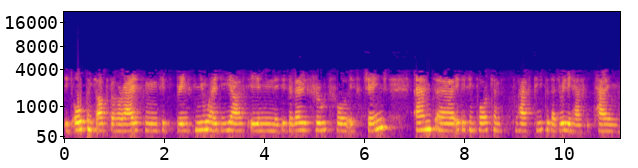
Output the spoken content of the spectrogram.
it opens up the horizons, it brings new ideas in, it is a very fruitful exchange and uh, it is important to have people that really have the time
